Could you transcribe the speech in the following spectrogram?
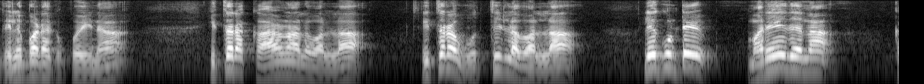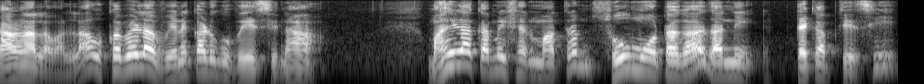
నిలబడకపోయినా ఇతర కారణాల వల్ల ఇతర ఒత్తిళ్ళ వల్ల లేకుంటే మరేదైనా కారణాల వల్ల ఒకవేళ వెనకడుగు వేసినా మహిళా కమిషన్ మాత్రం సోమోటగా దాన్ని టేకప్ చేసి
